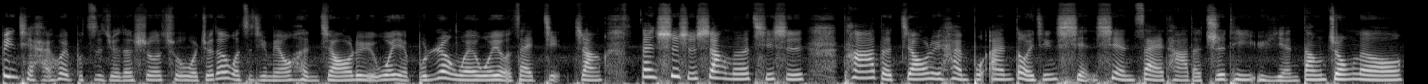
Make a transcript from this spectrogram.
并且还会不自觉地说出：“我觉得我自己没有很焦虑，我也不认为我有在紧张。”但事实上呢，其实他的焦虑和不安都已经显现在他的肢体语言当中了哦。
